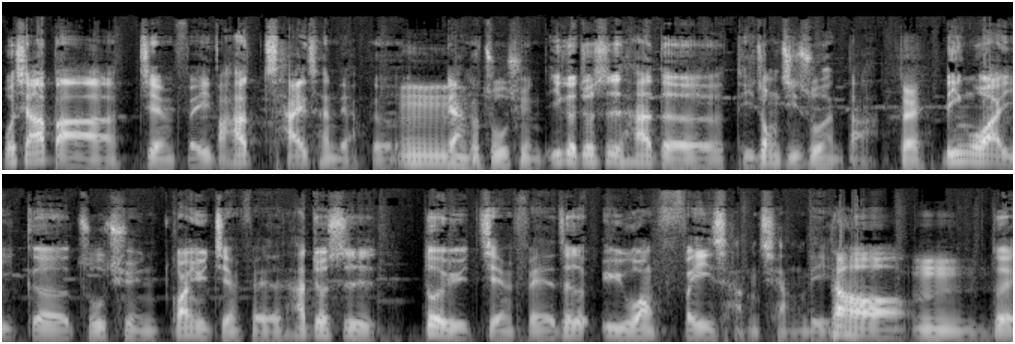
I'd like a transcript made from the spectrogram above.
我想要把减肥把它拆成两个嗯两、嗯、个族群，一个就是他的体重基数很大，对；另外一个族群关于减肥的，他就是对于减肥的这个欲望非常强烈。哦，嗯，对，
